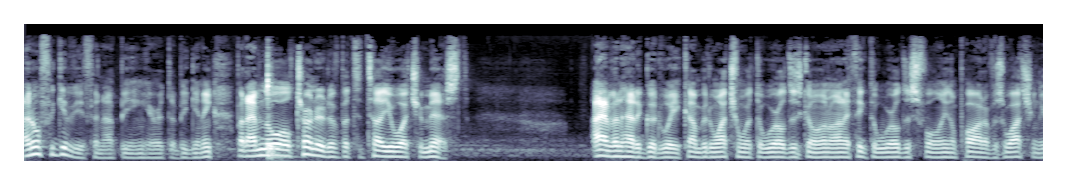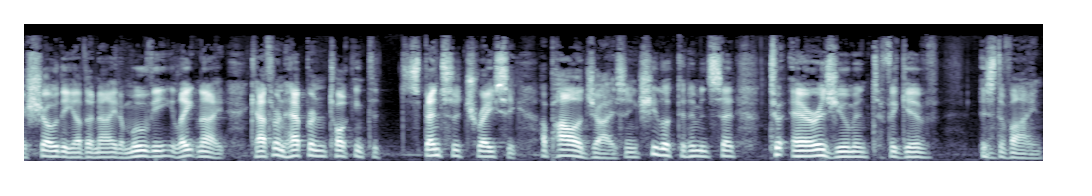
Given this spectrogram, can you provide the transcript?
I don't forgive you for not being here at the beginning, but I have no alternative but to tell you what you missed. I haven't had a good week. I've been watching what the world is going on. I think the world is falling apart. I was watching a show the other night, a movie, late night. Katharine Hepburn talking to Spencer Tracy, apologizing. She looked at him and said, To err is human, to forgive is divine.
